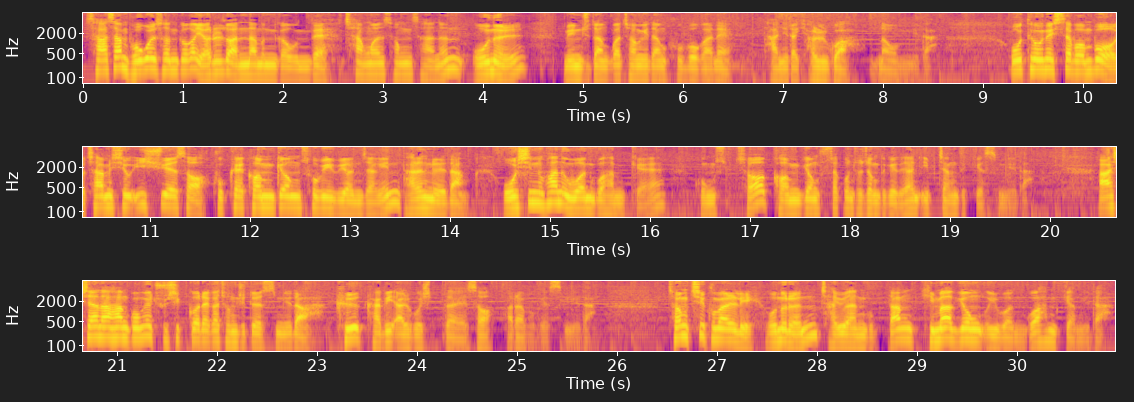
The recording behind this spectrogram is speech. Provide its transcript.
4.3 보궐선거가 열흘도 안 남은 가운데 창원 성사는 오늘 민주당과 정의당 후보 간의 단일화 결과 나옵니다. 오태훈의 시사본부 잠시 후 이슈에서 국회 검경 소위위원장인 바른미래당 오신환 의원과 함께 공수처 검경 수사권 조정 등에 대한 입장 듣겠습니다. 아시아나 항공의 주식 거래가 정지됐습니다. 그 값이 알고 싶다에서 알아보겠습니다. 정치 구말리 오늘은 자유한국당 김학용 의원과 함께합니다.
